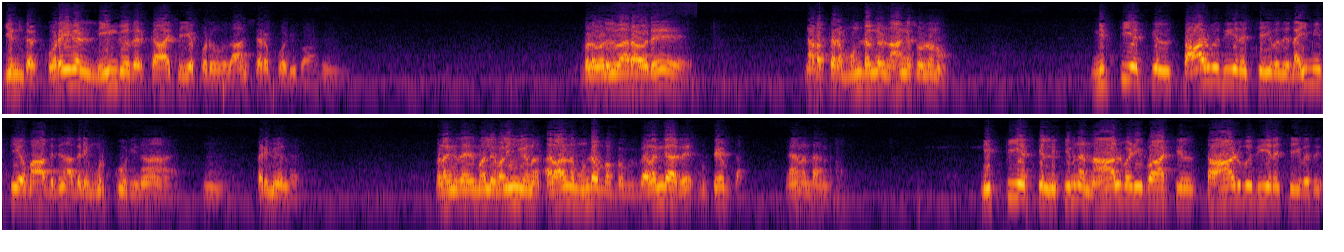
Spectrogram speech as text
இந்த குறைகள் நீங்குவதற்காக செய்யப்படுவதுதான் சிறப்பு வழிபாடு. இவ்வளவு எழுதுவார் அவரு? நடத்துற முண்டங்கள் நாங்க சொல்லணும். நித்தியத்தில் தாழ்வு தீரச் செய்வது நைமித்தியமாதுன்னு அதனை முற்கூறினார். பரிமையாளர் விளங்குதா? இது மாதிரி விளங்கிக்கணும். அதனால ப- விளங்காது. விட்டே விட்டான் வேணாண்டாங்க நித்தியத்தில் நித்தியம் நாள் வழிபாட்டில் தாழ்வு தீர செய்வது.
